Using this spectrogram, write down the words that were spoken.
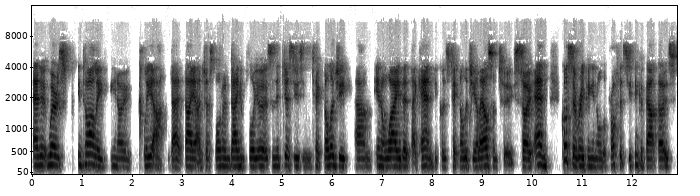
and it, where it's entirely, you know, clear that they are just modern day employers and they're just using technology um, in a way that they can because technology allows them to. So, and of course, they're reaping in all the profits. You think about those,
